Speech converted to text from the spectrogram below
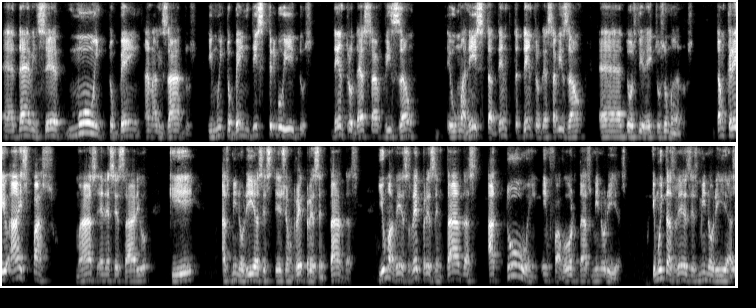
é, devem ser muito bem analisados e muito bem distribuídos dentro dessa visão humanista, dentro, dentro dessa visão é, dos direitos humanos. Então, creio, há espaço, mas é necessário que as minorias estejam representadas e, uma vez representadas, atuem em favor das minorias. Porque muitas vezes minorias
